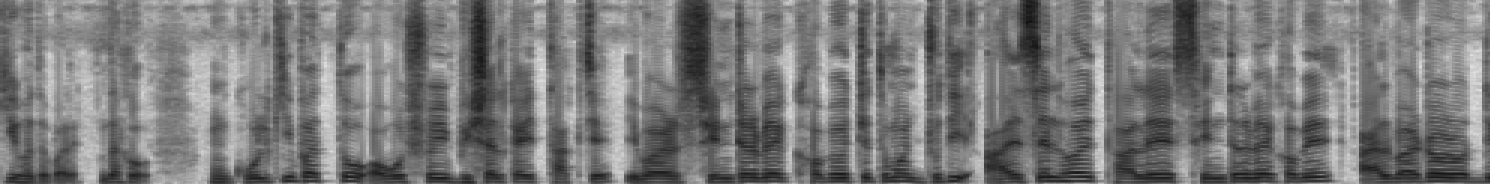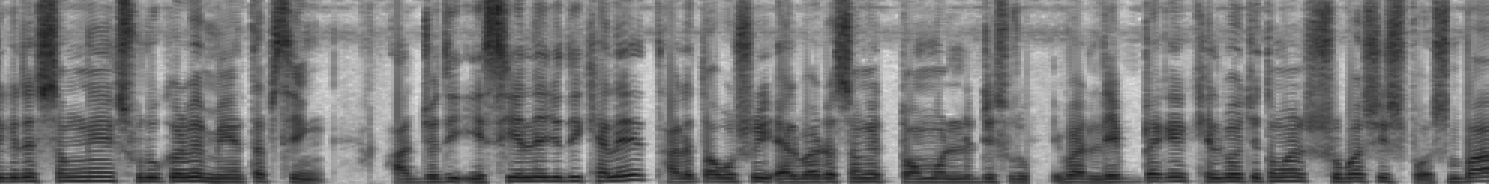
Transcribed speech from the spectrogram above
কি হতে পারে? দেখো গোলকিপার তো অবশ্যই বিশাল কাইত থাকছে। এবার সেন্টার ব্যাক হবে হচ্ছে তোমার যদি আইএসএল হয়, তাহলে সেন্টার ব্যাক হবে অ্যালবার্টো রড্রিগেজের সঙ্গে শুরু করবে মেহতাব সিং। আর যদি এসিএল যদি খেলে, তাহলে তো অবশ্যই অ্যালবার্টোর সঙ্গে টম অলরেডি শুরু। এবার লেফট ব্যাকে খেলবে হচ্ছে তোমার সুভাশিস বোস বা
